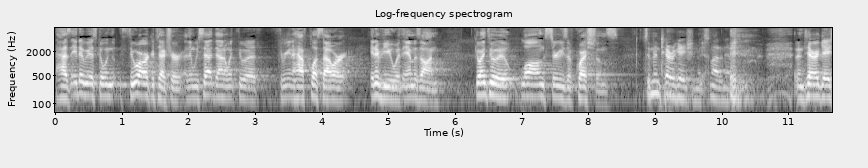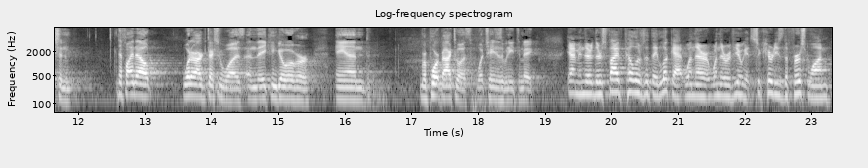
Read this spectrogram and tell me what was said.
has AWS going through our architecture, and then we sat down and went through a three and a half plus hour interview with Amazon, going through a long series of questions. It's an interrogation, it's yeah. not an interview. an interrogation to find out what our architecture was, and they can go over and report back to us what changes we need to make. Yeah, I mean, there, there's five pillars that they look at when they're, when they're reviewing it. Security is the first one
